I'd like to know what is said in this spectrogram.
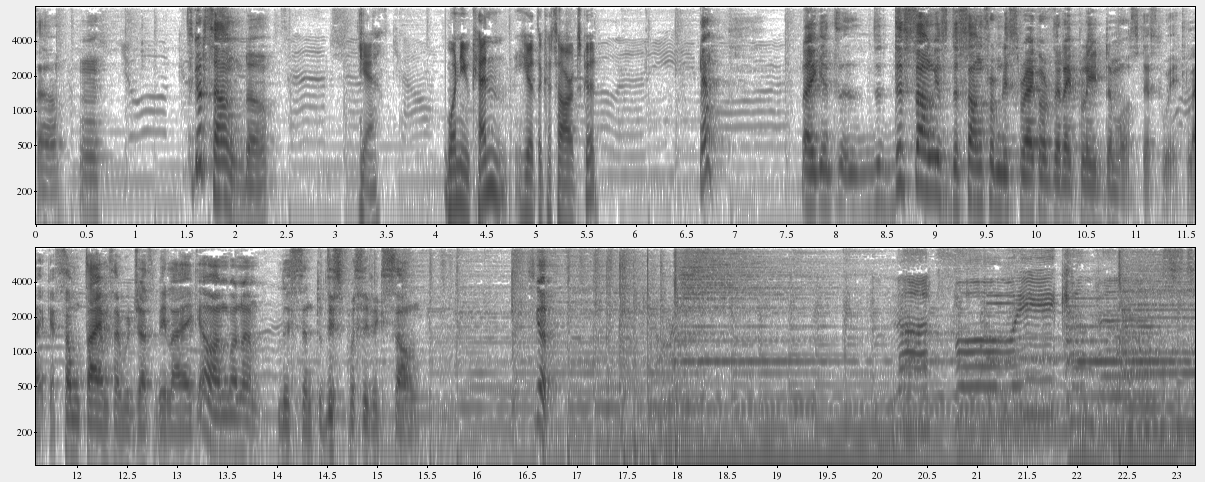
So, hmm. It's a good song, though. Yeah. When you can hear the guitar, it's good. Yeah. Like, it's, uh, this song is the song from this record that I played the most this week. Like, sometimes I would just be like, oh, I'm gonna listen to this specific song. It's good. Not fully convinced.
